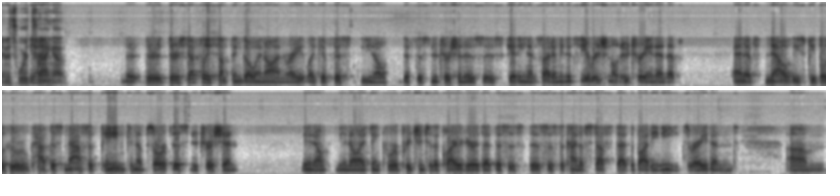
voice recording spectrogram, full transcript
And it's worth yeah. trying out there, there there's definitely something going on, right? Like if this, you know, if this nutrition is is getting inside. I mean, it's the original nutrient, and if and if now these people who have this massive pain can absorb this nutrition, you know, you know, I think we're preaching to the choir here that this is this is the kind of stuff that the body needs, right? And um,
